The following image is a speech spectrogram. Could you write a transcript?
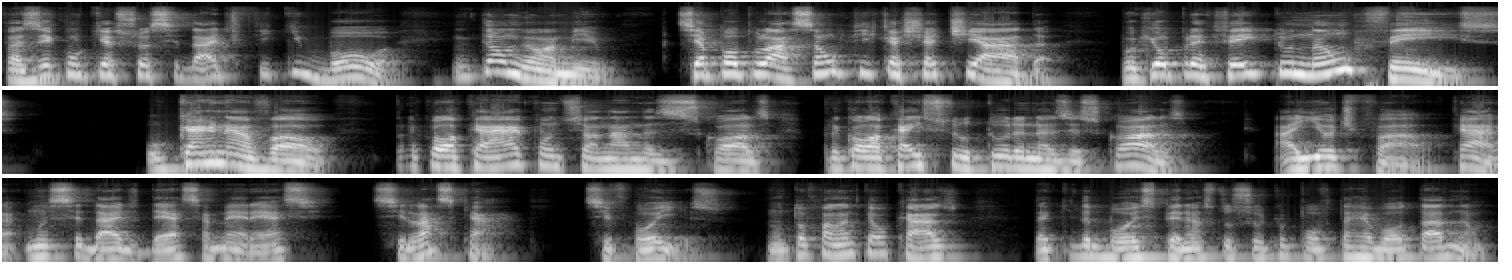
Fazer com que a sua cidade fique boa. Então, meu amigo, se a população fica chateada porque o prefeito não fez o carnaval para colocar ar-condicionado nas escolas, para colocar estrutura nas escolas, Aí eu te falo, cara, uma cidade dessa merece se lascar, se for isso. Não tô falando que é o caso daqui da Boa Esperança do Sul que o povo tá revoltado, não.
